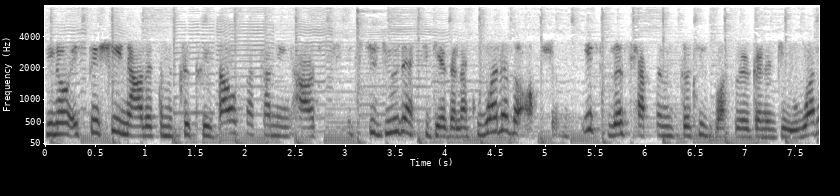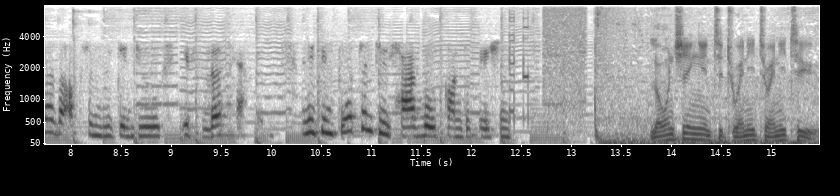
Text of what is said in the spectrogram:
You know, especially now that the matric results are coming out, it's to do that together. Like, what are the options? If this happens, this is what we're going to do. What are the options we can do if this happens? And it's important to have those conversations. Launching into 2022.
